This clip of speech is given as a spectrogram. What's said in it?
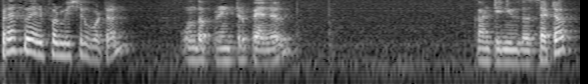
Press the information button on the printer panel continue the setup.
